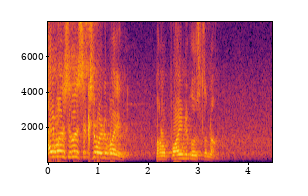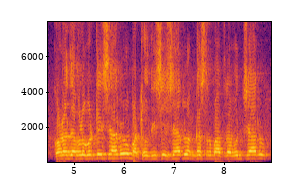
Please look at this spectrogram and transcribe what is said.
ఐ మనుషులు శిక్ష పడిపోయింది. మనం పాయింట్కి వస్తున్నాం. కొడ దెబ్బలు కొట్టేశారు బట్టలు తీసేశారు అంగస్తులు మాత్రం ఉంచారు.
